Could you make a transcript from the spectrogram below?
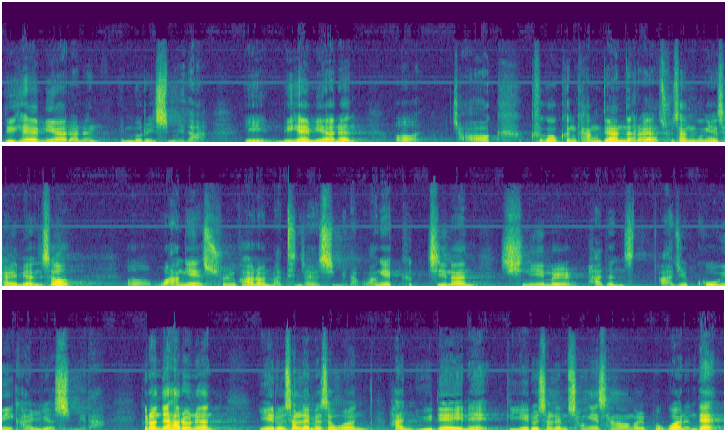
느헤미야라는 인물이 있습니다. 이 느헤미야는 어, 저 크고 큰 강대한 나라야 수산궁에 살면서 어, 왕의 술관원 맡은 자였습니다. 왕의 극진한 신임을 받은 아주 고위 관리였습니다. 그런데 하루는 예루살렘에서 온 한 유대인이 그 예루살렘 성의 상황을 보고하는데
